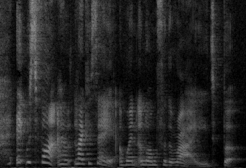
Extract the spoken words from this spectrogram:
it was fun. I, like I say, I went along for the ride, but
